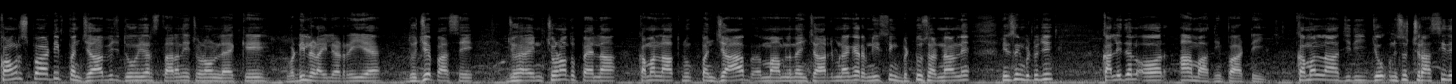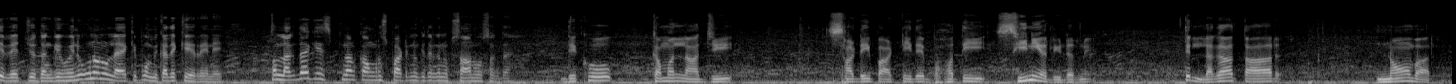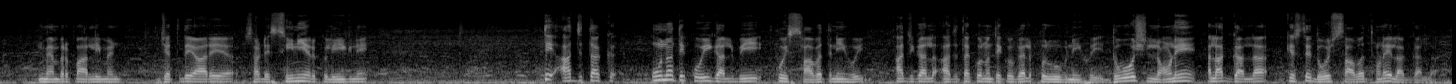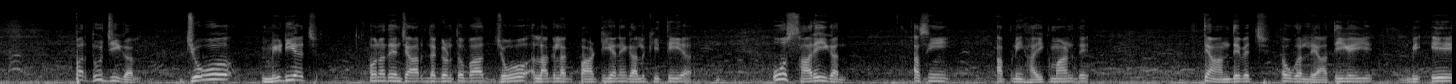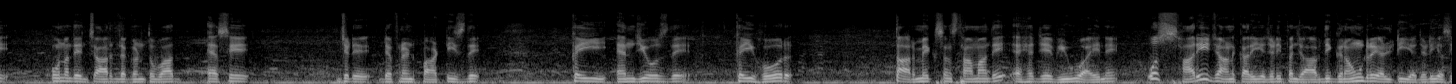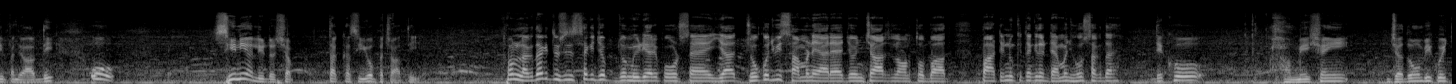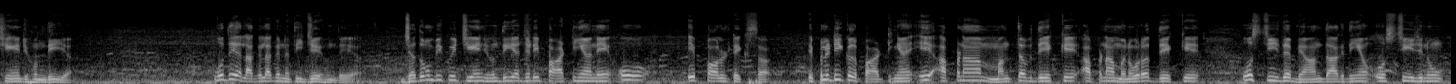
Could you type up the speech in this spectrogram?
Congress party Punjab ਵਿੱਚ 2017 ਦੀਆਂ ਚੋਣਾਂ ਨੂੰ ਲੈ ਕੇ ਵੱਡੀ ਲੜਾਈ ਲੜ ਰਹੀ ਹੈ। ਦੂਜੇ ਪਾਸੇ ਜੋ ਹੈ, ਇਨ ਚੋਣਾਂ ਤੋਂ ਪਹਿਲਾਂ ਕਮਲਨਾਥ ਨੂੰ ਪੰਜਾਬ ਮਾਮਲਿਆਂ ਦਾ ਇੰਚਾਰਜ ਬਣਾਇਆ ਗਿਆ। ਰਵਨੀਤ ਸਿੰਘ ਬਿੱਟੂ ਸਾਡੇ ਨਾਲ ਨੇ। ਰਵਨੀਤ ਸਿੰਘ ਬਿੱਟੂ ਜੀ, ਅਕਾਲੀ ਦਲ ਔਰ ਆਮ ਆਦਮੀ ਪਾਰਟੀ, ਕਮਲਨਾਥ ਜੀ ਦੀ ਜੋ 1984 ਦੇ ਵਿੱਚ ਜੋ ਦੰਗੇ ਹੋਏ ਨੇ, ਉਹਨਾਂ ਨੂੰ ਲੈ ਕੇ ਭੂਮਿਕਾ ਦੇ ਘੇਰ ਰਹੇ ਨੇ। ਤੁਹਾਨੂੰ ਲੱਗਦਾ ਕਿ ਇਸ ਨਾਲ ਕਾਂਗਰਸ ਪਾਰਟੀ ਨੂੰ ਕਿਤੇ ਨਾ ਕਿਤੇ ਨੁਕਸਾਨ ਹੋ ਸਕਦਾ ਹੈ? ਦੇਖੋ, ਕਮਲਨਾਥ ਜੀ ਸਾਡੀ ਪਾਰਟੀ ਦੇ ਬਹੁਤ ਹੀ ਸੀਨੀਅਰ ਲੀਡਰ ਨੇ ਤੇ ਲਗਾਤਾਰ 9 ਵਾਰ ਮੈਂਬਰ ਪਾਰਲੀਮੈਂਟ ਜਿੱਤਦੇ ਆ ਰਹੇ ਆ, ਸਾਡੇ ਸੀਨੀਅਰ ਕੁਲੀਗ ਨੇ। ਤੇ ਅੱਜ ਤੱਕ ਉਹਨਾਂ ਤੇ ਕੋਈ ਗੱਲ ਵੀ ਕੋਈ ਸਾਬਤ ਨਹੀਂ ਹੋਈ। ਅੱਜ ਗੱਲ, ਅੱਜ ਤੱਕ ਉਹਨਾਂ ਤੇ ਕੋਈ ਗੱਲ ਪ੍ਰੂਵ ਨਹੀਂ ਹੋਈ। ਦੋਸ਼ ਲਾਉਣੇ ਅਲੱਗ ਗੱਲ ਆ, ਕਿਸ ਤੇ ਦੋਸ਼ ਸਾਬਤ ਹੋਣੇ ਅਲੱਗ ਗੱਲ ਆ। ਪਰ ਦੂਜੀ ਗੱਲ, ਜੋ ਮੀਡੀਆ 'ਚ ਉਹਨਾਂ ਦੇ ਇੰਚਾਰਜ ਲੱਗਣ ਤੋਂ ਬਾਅਦ ਜੋ ਅਲੱਗ-ਅਲੱਗ ਪਾਰਟੀਆਂ ਨੇ ਗੱਲ ਕੀਤੀ ਆ, ਉਹ ਸਾਰੀ ਗੱਲ ਅਸੀਂ ਆਪਣੀ ਹਾਈ ਕਮਾਂਡ ਦੇ ਧਿਆਨ ਦੇ ਵਿੱਚ ਉਹ ਗੱਲ ਲਿਆਤੀ ਗਈ ਹੈ ਵੀ ਇਹ ਉਹਨਾਂ ਦੇ ਇੰਚਾਰਜ ਲੱਗਣ ਤੋਂ ਬਾਅਦ ਐਸੇ ਜਿਹੜੇ ਡਿਫਰੈਂਟ ਪਾਰਟੀਆਂ ਦੇ ਕਈ ਐਨ ਦੇ ਕਈ ਹੋਰ ਧਾਰਮਿਕ ਸੰਸਥਾਵਾਂ ਦੇ ਇਹੋ ਜਿਹੇ ਵਿਊ ਆਏ ਨੇ। ਉਹ ਸਾਰੀ ਜਾਣਕਾਰੀ ਹੈ ਜਿਹੜੀ ਪੰਜਾਬ ਦੀ ਗਰਾਊਂਡ ਰਿਐਲਿਟੀ ਹੈ ਜਿਹੜੀ ਅਸੀਂ ਪੰਜਾਬ ਦੀ ਉਹ ਸੀਨੀਅਰ ਲੀਡਰਸ਼ਿਪ ਤੱਕ ਅਸੀਂ ਉਹ ਪਹੁੰਚਾਤੀ ਹੈ। ਤੁਹਾਨੂੰ ਲੱਗਦਾ ਕਿ ਤੁਸੀਂ ਦੱਸਿਆ ਕਿ ਜੋ ਜੋ ਮੀਡੀਆ ਰਿਪੋਰਟਸ ਹੈ ਜਾਂ ਜੋ ਕੁਝ ਵੀ ਸਾਹਮਣੇ ਆ ਰਿਹਾ ਹੈ ਜੋ ਇੰਚਾਰਜ ਲਾਉਣ ਤੋਂ ਬਾਅਦ ਪਾਰਟੀ ਨੂੰ ਕਿਤੇ ਕਿਤੇ ਡੈਮੇਜ ਹੋ ਸਕਦਾ ਹੈ? ਦੇਖੋ ਹਮੇਸ਼ਾ ਹੀ ਜਦੋਂ ਵੀ ਕੋਈ ਚੇਂਜ ਹੁੰਦੀ ਆ ਉਹਦੇ ਅਲੱਗ-ਅਲੱਗ ਨਤੀਜੇ ਹੁੰਦੇ ਆ। ਜਦੋਂ ਵੀ ਕੋਈ ਚੇਂਜ ਹੁੰਦੀ ਆ, ਜਿਹੜੀ ਪਾਰਟੀਆਂ ਨੇ, ਉਹ ਇਹ ਪੋਲਿਟਿਕਸ ਆ, ਇਹ ਪੋਲੀਟੀਕਲ ਪਾਰਟੀਆਂ, ਇਹ ਆਪਣਾ ਮੰਤਵ ਦੇਖ ਕੇ, ਆਪਣਾ ਮਨੋਰਥ ਦੇਖ ਕੇ, ਉਸ ਚੀਜ਼ ਦੇ ਬਿਆਨ ਦਾਗਦੀਆਂ, ਉਸ ਚੀਜ਼ ਨੂੰ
